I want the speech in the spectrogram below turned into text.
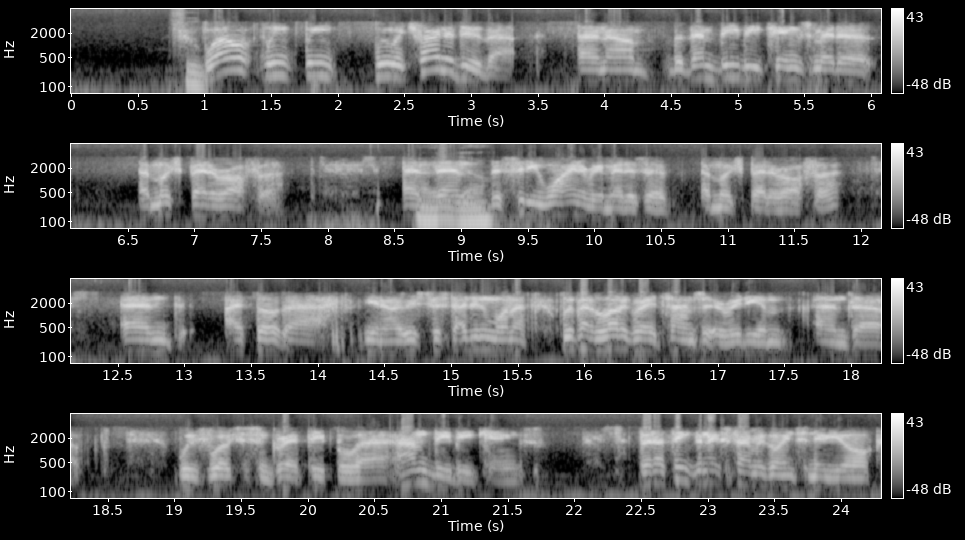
She, Well, we, we, we were trying to do that, and um, but then BB King's made a, a much better offer. And there then the City Winery made us a, a much better offer. And I thought, uh, you know, it was just, I didn't want to. We've had a lot of great times at Iridium, and uh, we've worked with some great people there, and BB King's. But I think the next time we're going to New York,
